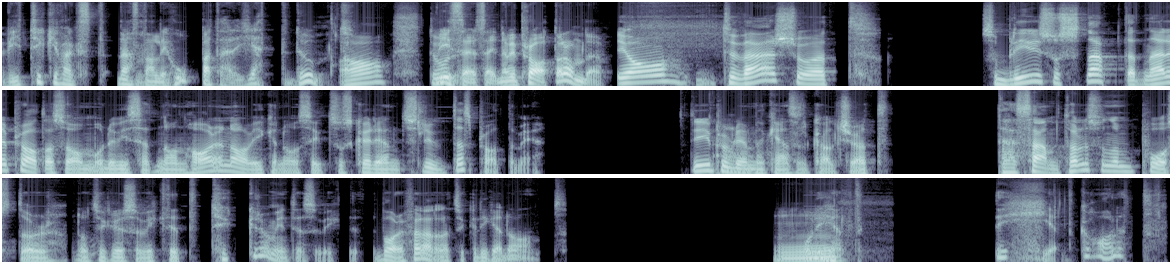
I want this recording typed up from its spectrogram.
vi tycker faktiskt nästan allihop att det här är jättedumt. Ja, det Visar det sig, när vi pratar om det. Ja, tyvärr så att så blir det så snabbt att när det pratas om och det visar att någon har en avvikande åsikt så ska den slutas prata med. Det är ju problemet med cancel culture, att det här samtalet som de påstår de tycker är så viktigt, tycker de inte är så viktigt. Bara för att alla tycker likadant. Mm. Och det är helt, det är helt galet.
